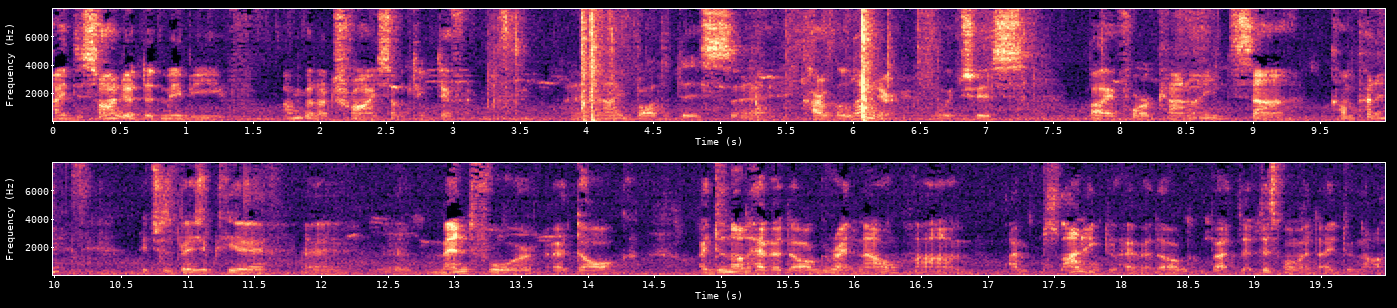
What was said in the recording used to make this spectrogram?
I decided that maybe I'm gonna try something different and I bought this uh, cargo liner which is by Four Canines uh, company which is basically a, a, a meant for a dog I do not have a dog right now um, I'm planning to have a dog but at this moment I do not.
